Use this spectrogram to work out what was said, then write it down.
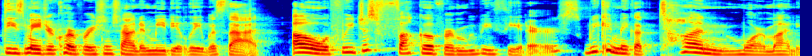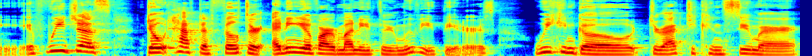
these major corporations found immediately was that oh if we just fuck over movie theaters we can make a ton more money. If we just don't have to filter any of our money through movie theaters we can go direct to consumer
